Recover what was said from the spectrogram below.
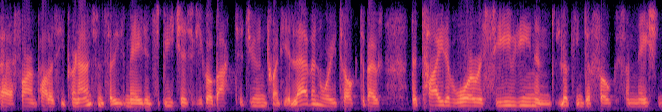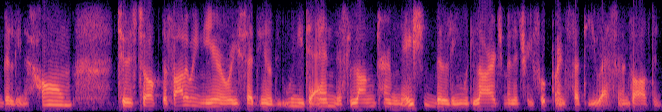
uh, foreign policy pronouncements that he's made in speeches, if you go back to June 2011, where he talked about the tide of war receding and looking to focus on nation nation building at home, to his talk the following year where he said, you know, we need to end this long-term nation building with large military footprints that the US are involved in.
